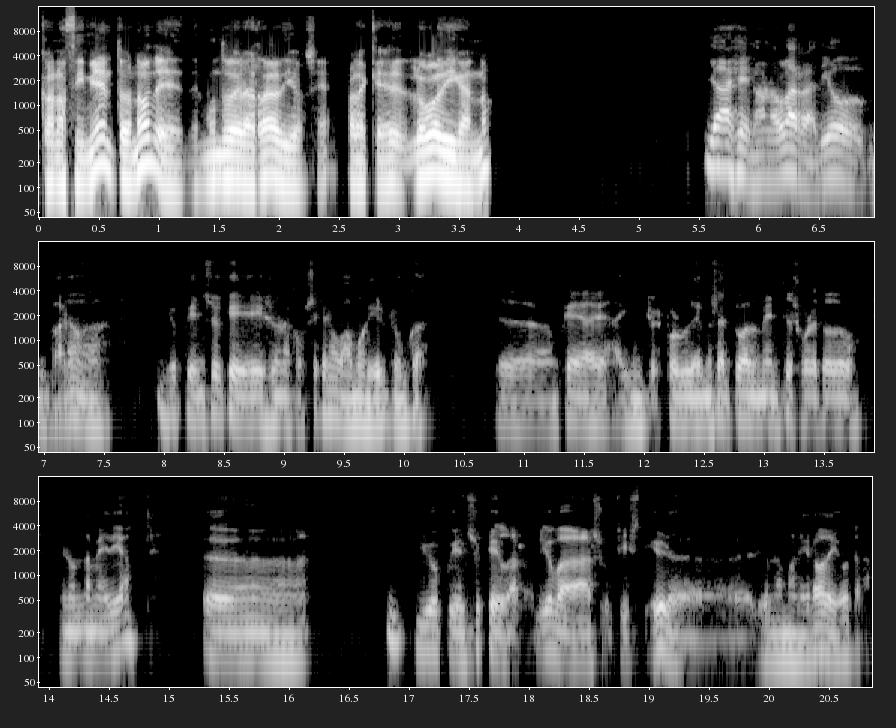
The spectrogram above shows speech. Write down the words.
conocimiento, ¿no? del mundo de la radio, para que luego digan, ¿no? Ya, sí, no, no, la radio, bueno, yo pienso que es una cosa que no va a morir nunca. Eh, aunque hay, muchos problemas actualmente, sobre todo en onda media, eh, yo pienso que la radio va a subsistir eh, de una manera o de otra.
